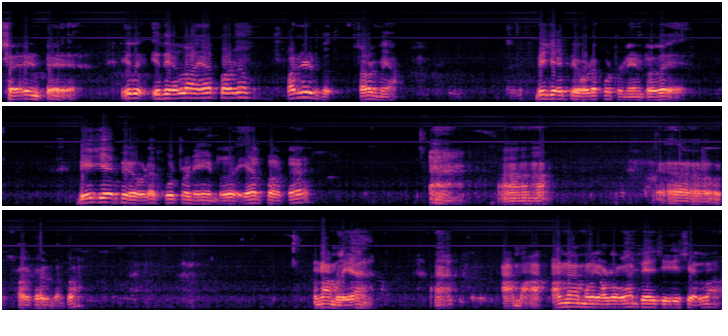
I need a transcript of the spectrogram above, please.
சரின்ட்டு இது இது எல்லா ஏற்பாடும் பண்ணிடுது சௌமியா. பிஜேபியோட கூட்டணின்றது பிஜேபியோட கூட்டணின்ற ஏற்பாட்டை அண்ணாமலையா? ஆமாம் அண்ணாமலையோடலாம் பேசி பேசி எல்லாம்.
